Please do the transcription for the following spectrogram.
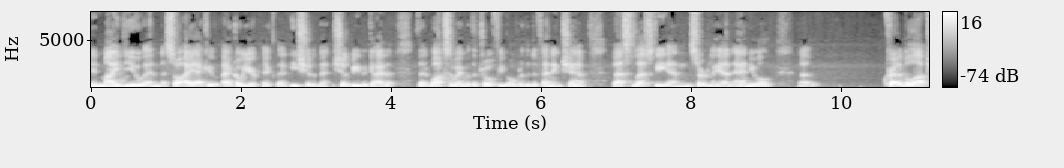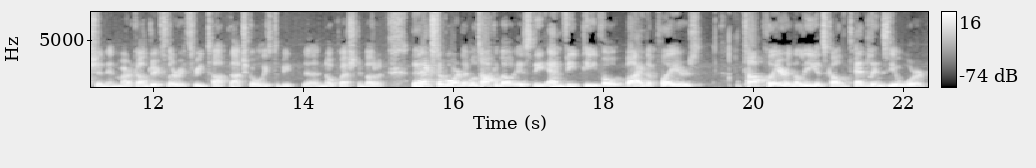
in my view. And so I echo echo your pick that he should have been, should be the guy that that walks away with the trophy over the defending champ Vasilevskiy, and certainly an annual uh, credible option in Marc Andre Fleury. Three top notch goalies to beat, uh, no question about it. The next award that we'll talk about is the MVP vote by the players. Top player in the league. It's called the Ted Lindsay Award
